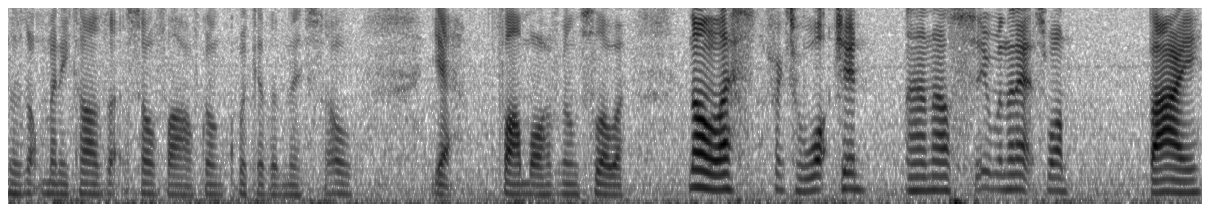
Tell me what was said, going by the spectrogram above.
there's not many cars that so far have gone quicker than this. So yeah, far more have gone slower. Nonetheless, thanks for watching, and I'll see you in the next one. Bye.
